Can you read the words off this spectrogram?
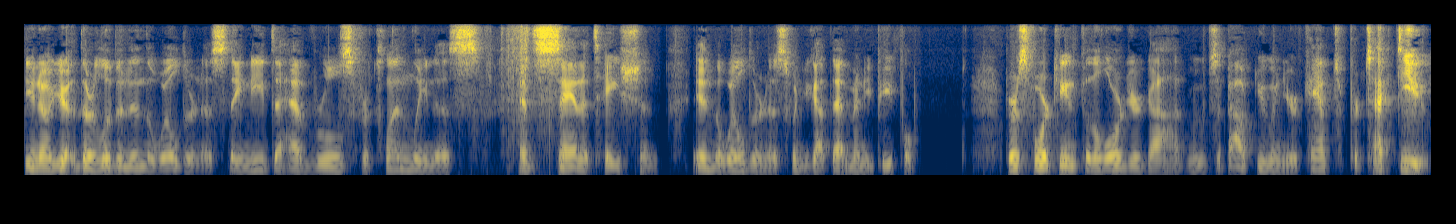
You know they're living in the wilderness. They need to have rules for cleanliness and sanitation in the wilderness when you got that many people. Verse 14 for the lord your god moves about you in your camp to protect you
